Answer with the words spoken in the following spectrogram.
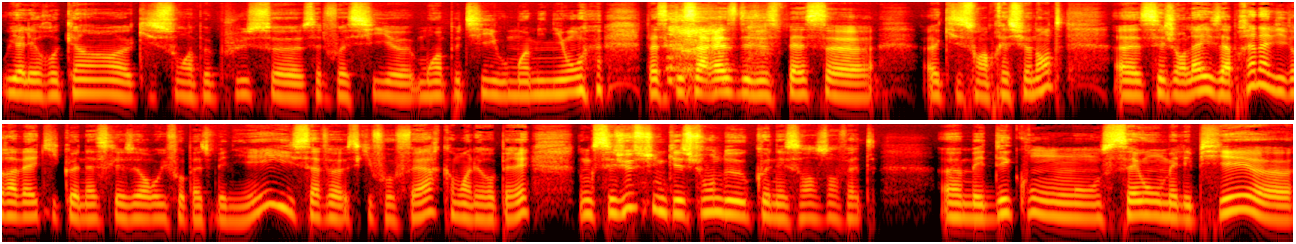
où il y a les requins euh, qui sont un peu plus, cette fois-ci, moins petits ou moins mignons, parce que ça reste des espèces qui sont impressionnantes. Ces gens-là, ils apprennent à vivre avec, ils connaissent les heures où il faut pas se baigner, ils savent ce qu'il faut faire, comment les repérer. Donc c'est juste une question de connaissance, en fait. Euh, mais dès qu'on sait où on met les pieds, euh,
